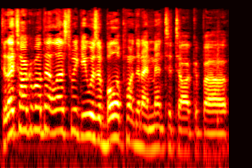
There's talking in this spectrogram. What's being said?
Did I talk about that last week? It was a bullet point that I meant to talk about,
